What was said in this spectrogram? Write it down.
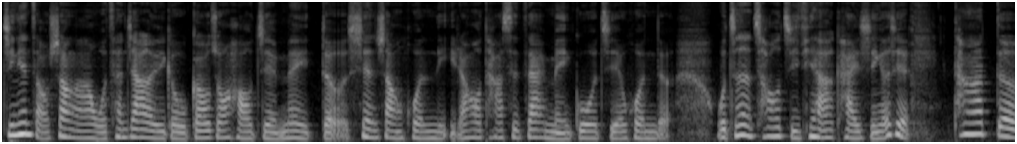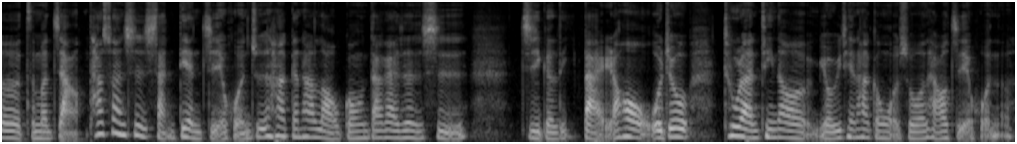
今天早上啊，我参加了一个我高中好姐妹的线上婚礼，然后她是在美国结婚的，我真的超级替她开心，而且。她的怎么讲？她算是闪电结婚，就是她跟她老公大概认识几个礼拜，然后我就突然听到有一天她跟我说她要结婚了，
